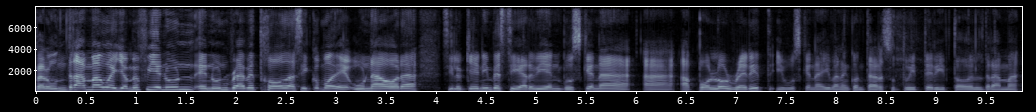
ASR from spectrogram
Pero un drama, güey, yo me fui en un, en un rabbit hole así como de una hora. Si lo quieren investigar bien, busquen a, a Apollo Reddit y busquen ahí, van a encontrar su Twitter y todo el drama.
